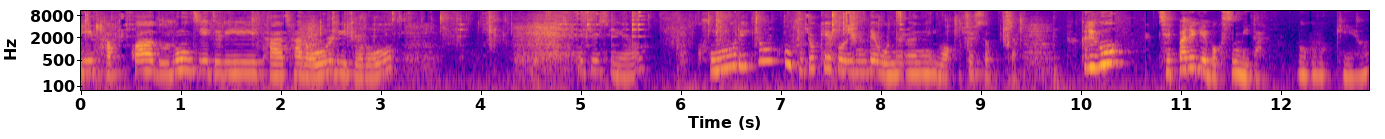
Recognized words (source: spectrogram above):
이 밥과 누룽지들이 다 잘 어울리도록 해주세요. 국물이 조금 부족해 보이는데 오늘은 뭐 어쩔 수 없죠. 그리고 재빠르게 먹습니다. 먹어볼게요.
